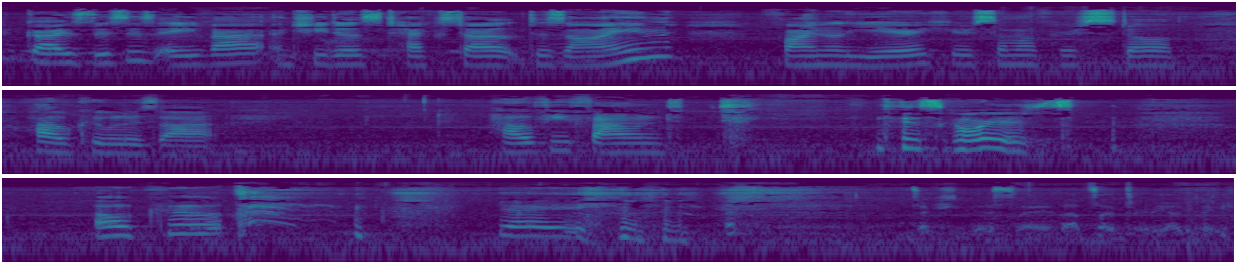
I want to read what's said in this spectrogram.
Guys, this is Ava and she does textile design. Final year. Here's some of her stuff. How cool is that? How have you found this horse? Oh, cool. Yay. It's actually this way. That side's really ugly.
